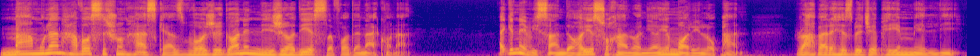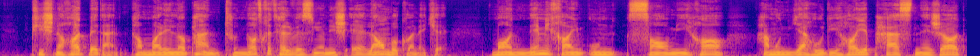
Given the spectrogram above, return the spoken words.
معمولا حواسشون هست که از واژگان نژادی استفاده نکنن. اگه نویسنده های سخنرانی های مارین لوپن. رهبر حزب جبهه ملی. پیشنهاد بدن تا مارین لوپن تو نطق تلویزیونیش اعلام بکنه که ما نمی‌خوایم اون سامی ها همون یهودی های پس نژاد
